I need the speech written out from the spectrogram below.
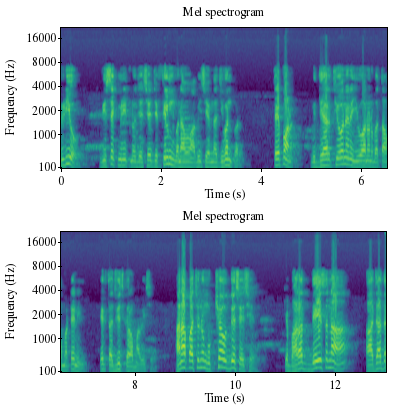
વીડિયો વીસેક મિનિટનો જે છે, જે ફિલ્મ બનાવવામાં આવી છે એમના જીવન પર, તે પણ વિદ્યાર્થીઓને અને યુવાનોને બતાવવા માટેની એક તજવીજ કરવામાં આવી છે. આના પાછળનો મુખ્ય ઉદ્દેશ એ છે કે ભારત દેશના આઝાદ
